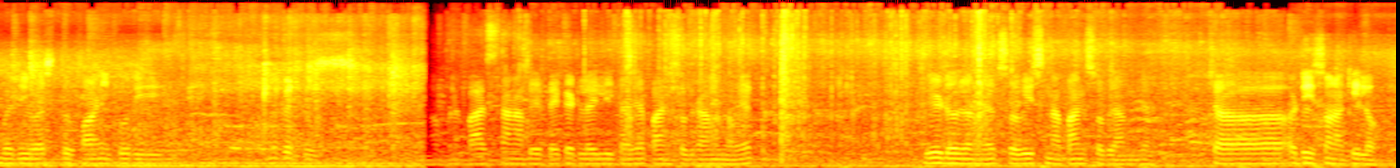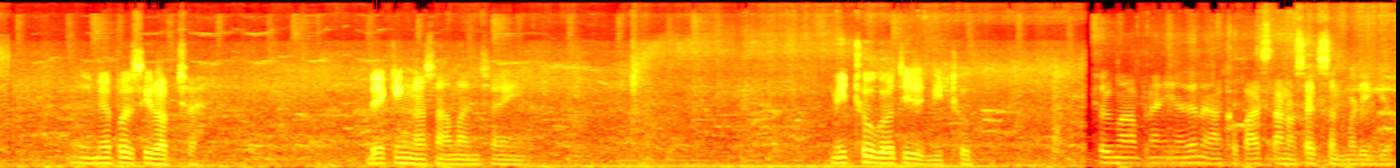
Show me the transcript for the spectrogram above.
બધી વસ્તુ, પાણીપુરી at આપણે પાસ્તાના બે પેકેટ લઈ લીધા છે, પાંચસો ગ્રામનો એક. બે ડોલરનો એકસો વીસના પાંચસો ગ્રામ છે. અઢીસોના કિલો. મેપલ સિરપ છે. બેકિંગનો સામાન છે અહીંયા મીઠું ગોતી મીઠું. એકચ્યુઅલમાં આપણે અહીંયા છે ને આખો પાસ્તાનો સેક્શન મળી ગયો.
